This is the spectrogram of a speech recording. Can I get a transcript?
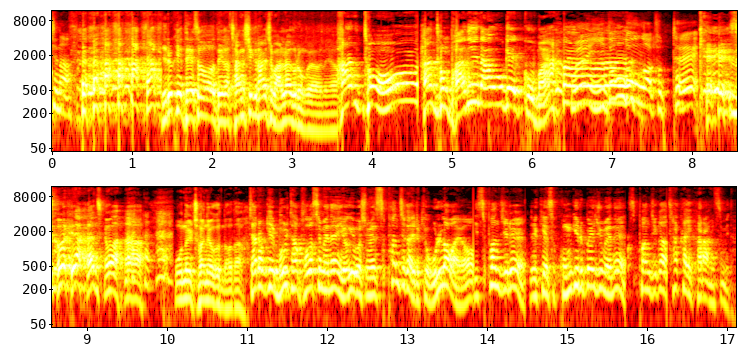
이렇게 돼서 내가 장식을 하지 말라 그런 거야. 내가 한 통, 한 통 반이 나오겠구만. 왜 이 정도가 좋대? 개소리 하지 마. 오늘 저녁은 너다. 자, 이렇게 물 다 부었으면은 여기 보시면 스펀지가 이렇게 올라와요. 이 스펀지를 이렇게 해서 공기를 빼주면은 스펀지가 착하게 가라앉습니다.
